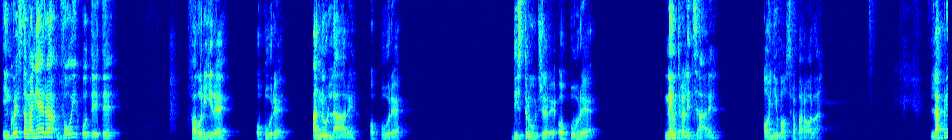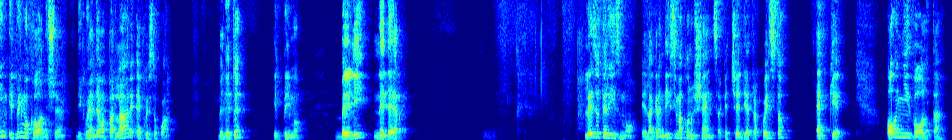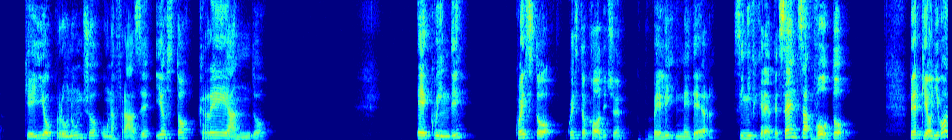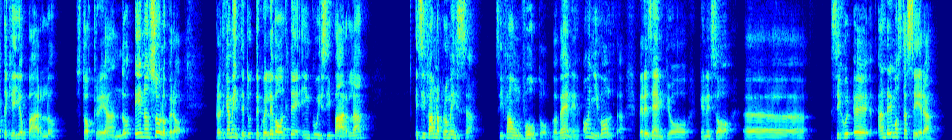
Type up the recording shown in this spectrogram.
in questa maniera voi potete favorire, oppure annullare, oppure distruggere oppure neutralizzare ogni vostra parola. Prim il primo codice di cui andiamo a parlare è questo qua. Vedete? Il primo. Beli Neder. L'esoterismo e la grandissima conoscenza che c'è dietro a questo è che ogni volta che io pronuncio una frase, io sto creando. E quindi questo, questo codice, Beli Neder, significherebbe senza voto. Perché ogni volta che io parlo, sto creando, e non solo però, praticamente tutte quelle volte in cui si parla e si fa una promessa, si fa un voto, va bene? Ogni volta. Per esempio, che ne so, eh, eh, andremo stasera.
